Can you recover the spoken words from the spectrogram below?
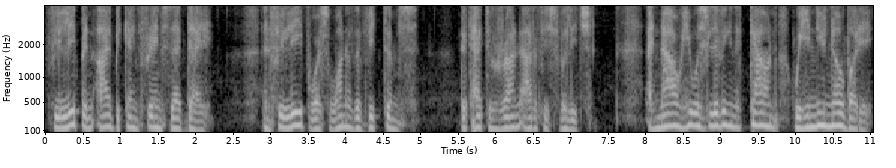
Philippe and I became friends that day. And Philippe was one of the victims that had to run out of his village. And now he was living in a town where he knew nobody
